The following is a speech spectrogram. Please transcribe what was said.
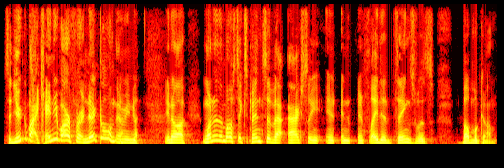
said, "You can buy a candy bar for a nickel." And I mean, you know, one of the most expensive actually in, in, inflated things was bubble gum.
